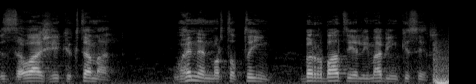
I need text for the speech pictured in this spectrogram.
الزواج هيك اكتمل وهن مرتبطين بالرباط يلي ما بينكسر.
